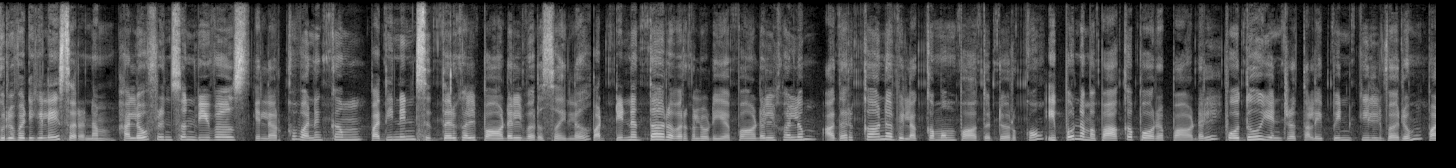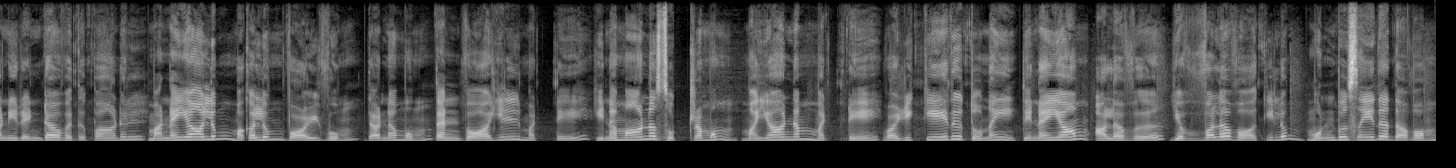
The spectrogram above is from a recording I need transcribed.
குருவடிகளே சரணம். ஹலோ ஃப்ரெண்ட்ஸ் அண்ட் வியூவர்ஸ் எல்லாருக்கும் வணக்கம். பதினெண் சித்தர்கள் பாடல் வரிசையில் பட்டினத்தார் அவர்களுடைய பாடல்களும் அதற்கான விளக்கமும் பார்த்துட்டு இருக்கோம். இப்போ நம்ம பார்க்க போற பாடல் பொது என்ற தலைப்பின் கீழ் வரும் பனிரெண்டாவது பாடல். மனையாலும் மகளும் வாழ்வும் தனமும் தன் வாயில் மட்டே இனமான சுற்றமும் மயானம் மட்டே வழிக்கேது துணை தினையாம் அளவு எவ்வளவாகிலும் முன்பு செய்த தவம்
